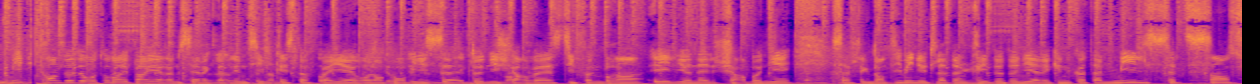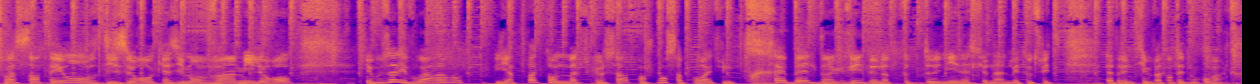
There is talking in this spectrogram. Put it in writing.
Midi 32 de retour dans les paris RMC avec la Dream Team Christophe Payet, Roland Courbis, Denis Charvet, Stephen Brun et Lionel Charbonnier. Sachez que dans 10 minutes, la dinguerie de Denis avec une cote à 1771, 10 euros, quasiment 20 000 euros. Et vous allez voir, il n'y a pas tant de matchs que ça. Franchement, ça pourrait être une très belle dinguerie de notre Denis national. Mais tout de suite, la Dream Team va tenter de vous convaincre.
